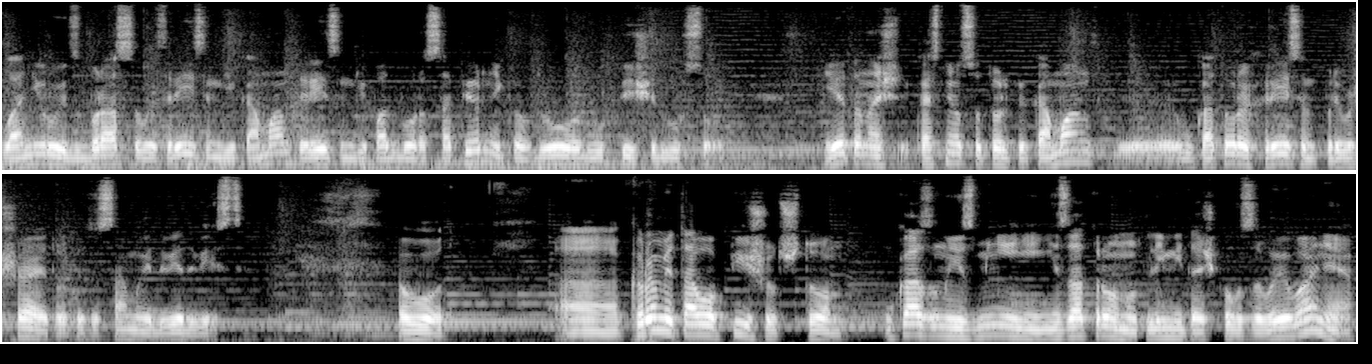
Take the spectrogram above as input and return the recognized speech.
планирует сбрасывать рейтинги команд и рейтинги подбора соперников до 2200. И это коснется только команд, э, у которых рейтинг превышает вот эти самые 2200. Вот. А, кроме того, пишут, что указанные изменения не затронут лимит очков завоевания.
